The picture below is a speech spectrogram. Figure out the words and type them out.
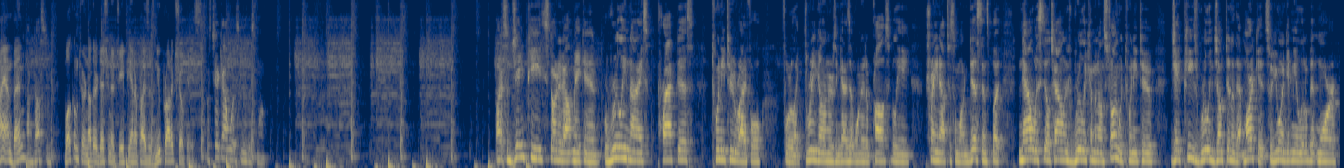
Hi, I'm Ben. I'm Dustin. Welcome to another edition of JP Enterprise's new product showcase. Let's check out what's new this month. All right, so JP started out making a really nice practice 22 rifle for like three gunners and guys that wanted to possibly train out to some long distance. But now with Steel Challenge really coming on strong with 22, JP's really jumped into that market. So you want to give me a little bit more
